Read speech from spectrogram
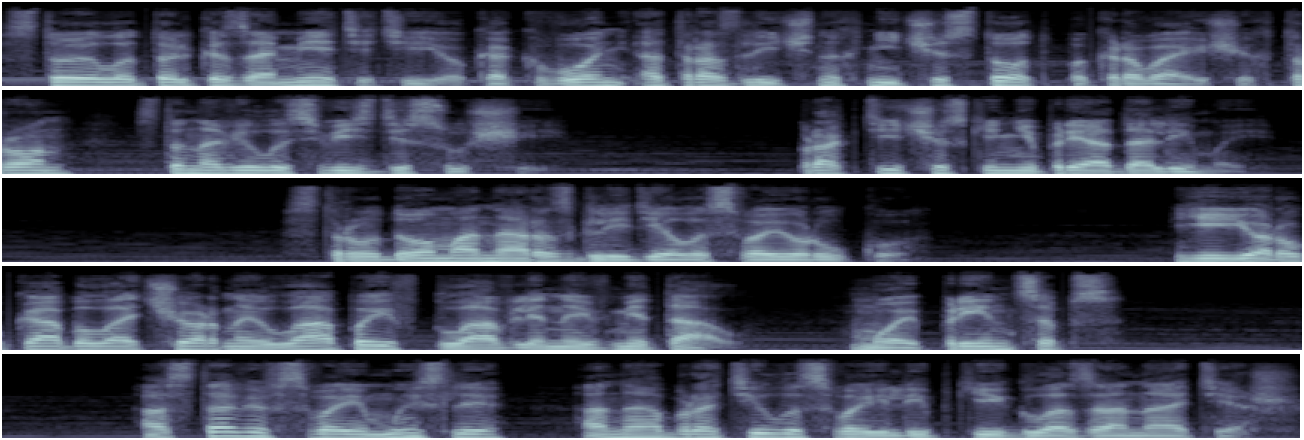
Стоило только заметить ее, как вонь от различных нечистот, покрывающих трон, становилась вездесущей. Практически непреодолимой. С трудом она разглядела свою руку. Ее рука была черной лапой, вплавленной в металл. Мой принцепс. Оставив свои мысли, она обратила свои липкие глаза на Атеш.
